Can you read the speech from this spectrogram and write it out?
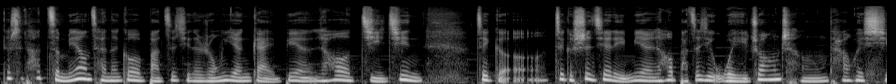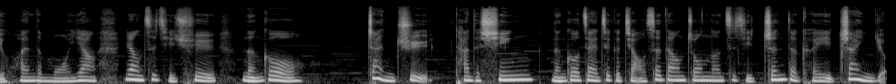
但是她怎么样才能够把自己的容颜改变，然后挤进这个这个世界里面，然后把自己伪装成他会喜欢的模样，让自己去能够占据他的心，能够在这个角色当中呢，自己真的可以占有。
